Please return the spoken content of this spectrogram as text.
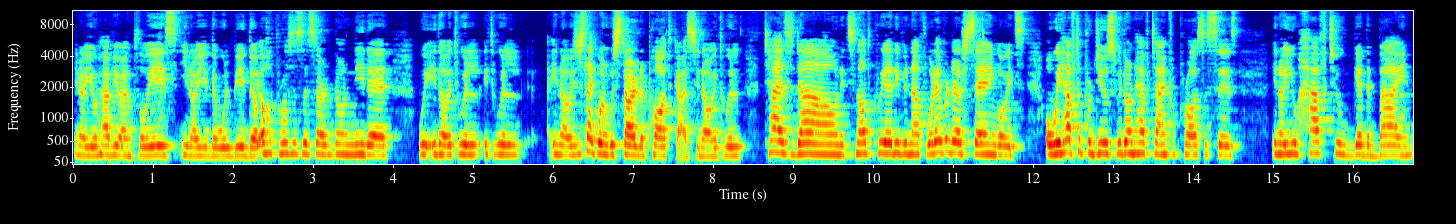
you know, you have your employees, you know, you, there will be the oh processes are not needed. We, you know, it will it will you know, just like when we started a podcast, you know, it will tie us down. It's not creative enough, whatever they're saying, or it's, or we have to produce. We don't have time for processes. You know, you have to get the buy-in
